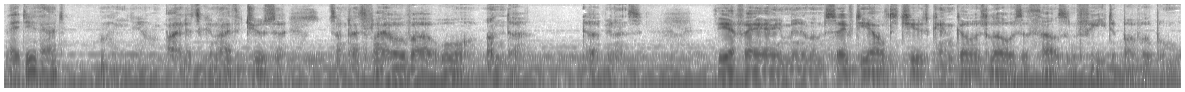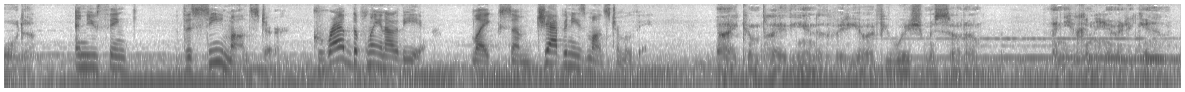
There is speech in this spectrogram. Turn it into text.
They do that? Hmm. Pilots can either choose to sometimes fly over or under turbulence. The FAA minimum safety altitude can go as low as a thousand feet above open water. And you think the sea monster grabbed the plane out of the air, like some Japanese monster movie? I can play the end of the video if you wish, Miss Soto, and you can hear it again.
